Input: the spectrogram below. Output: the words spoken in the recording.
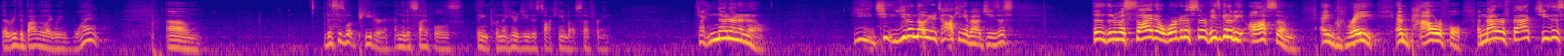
they read the Bible, they're like, wait, what? Um, this is what Peter and the disciples think when they hear Jesus talking about suffering. They're like, no, no, no, no. You, you don't know what you're talking about, Jesus. The, the Messiah that we're going to serve, he's going to be awesome and great and powerful. A matter of fact, Jesus,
